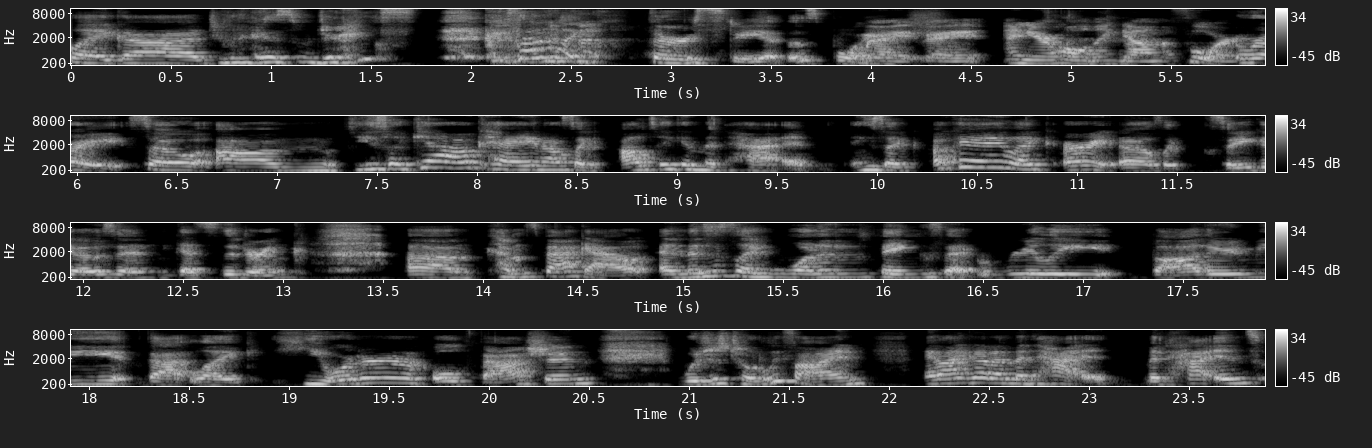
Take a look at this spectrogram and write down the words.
like, uh, do you want to get some drinks?" Because I'm like thirsty at this point. right, right, and you're holding down the fort. Right. So um he's like, Yeah, okay. And I was like, I'll take a Manhattan. And he's like, Okay, like, all right. I was like, so he goes and gets the drink. um, comes back out, and this is like one of the things that really bothered me. That like he ordered an old fashioned, which is totally fine, and I got a Manhattan. Manhattans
